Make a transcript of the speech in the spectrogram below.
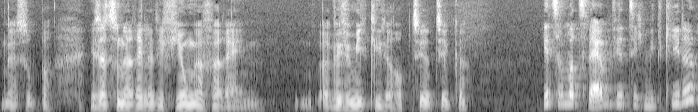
Na super. Ihr seid so ein relativ junger Verein. Wie viele Mitglieder habt ihr circa? Jetzt haben wir 42 Mitglieder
